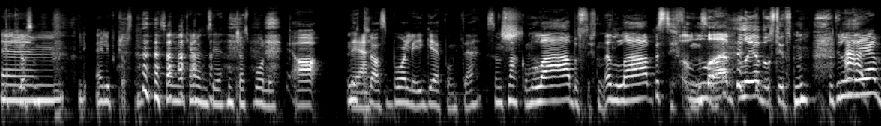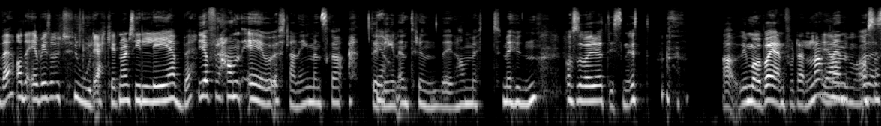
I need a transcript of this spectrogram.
Lipglossen. Um, li- Lipglossen. Som hvem er det som sier det? Niklas Baarli. Ja, Det. Niklas Baarli i G-punktet, som snakker om læbestiften. Læbestiften. Leppestiften. Leve, og det blir så utrolig ekkelt når han sier lebe. Ja, for han er jo østlending, men skal etterligne en trønder han møtte med hunden. Og så var rødtissen ut. Ja, Vi må jo bare gjerne fortelle den, da. Ja, men du må og så det.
